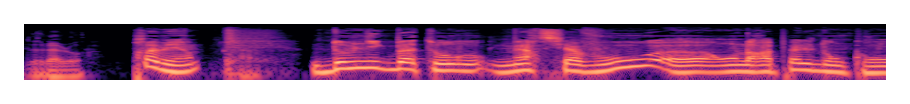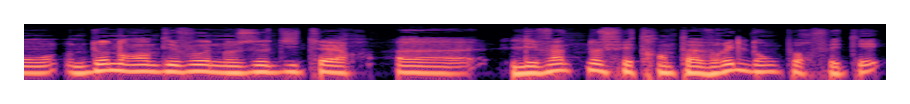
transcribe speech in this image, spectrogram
de- la Loire. Très bien. Dominique Bateau, merci à vous. Euh, on le rappelle, donc, on donne rendez-vous à nos auditeurs euh, les 29 et 30 avril, donc pour fêter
